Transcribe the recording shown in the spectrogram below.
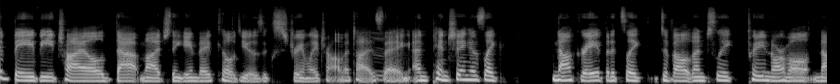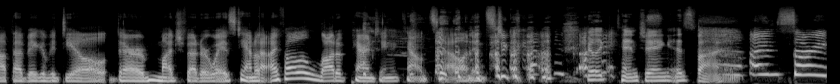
a baby child that much thinking they've killed you is extremely traumatizing mm-hmm. and pinching is like not great but it's like developmentally pretty normal not that big of a deal there are much better ways to handle that i follow a lot of parenting accounts now on instagram You're like pinching is fine. I'm sorry.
